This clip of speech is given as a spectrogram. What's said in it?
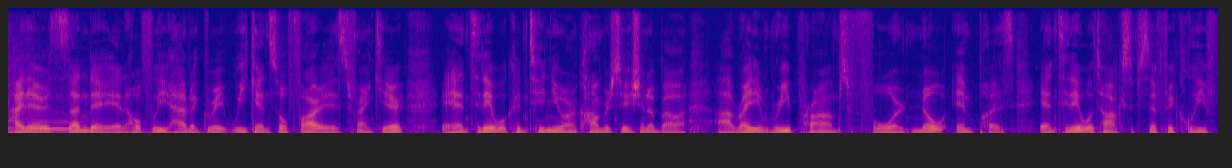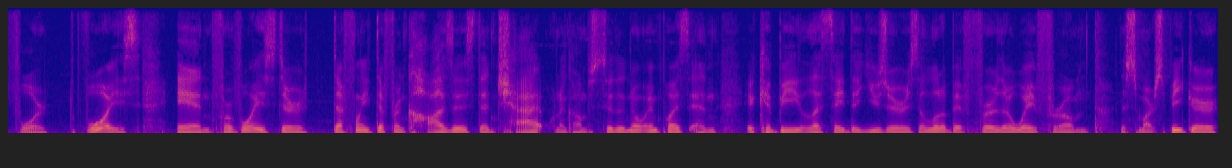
Hi there, it's Sunday, and hopefully you had a great weekend so far. It's Frank here, and today we'll continue our conversation about uh, writing reprompts for no inputs. And today we'll talk specifically for voice, and for voice, there definitely different causes than chat when it comes to the no inputs and it could be let's say the user is a little bit further away from the smart speaker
